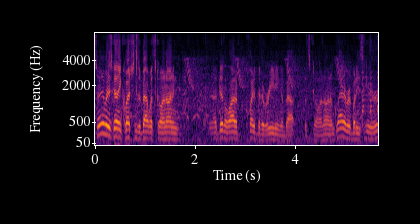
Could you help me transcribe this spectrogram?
So anybody's got any questions about what's going on, and I did a lot of, quite a bit of reading about what's going on. I'm glad everybody's here.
